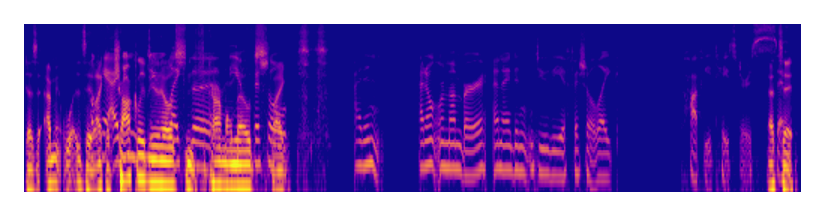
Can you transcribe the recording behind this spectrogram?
Does it, I mean, what is it like Okay, a I didn't chocolate notes like, and the- caramel the notes? official- Like, I didn't, I don't remember, and I didn't do the official like coffee tasters. that's sip. it.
